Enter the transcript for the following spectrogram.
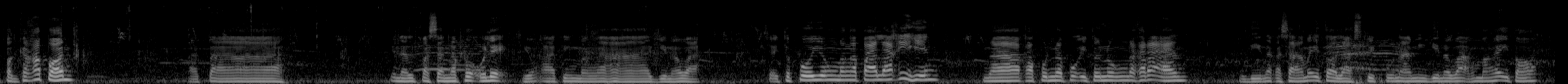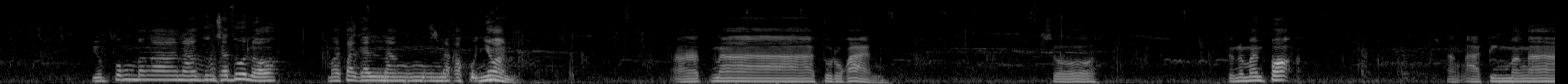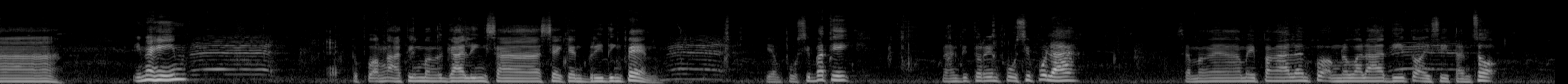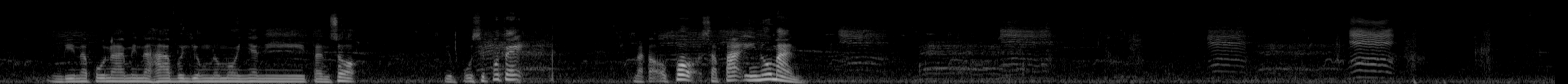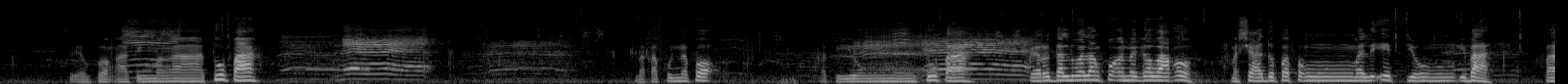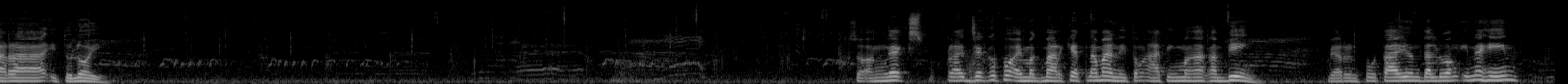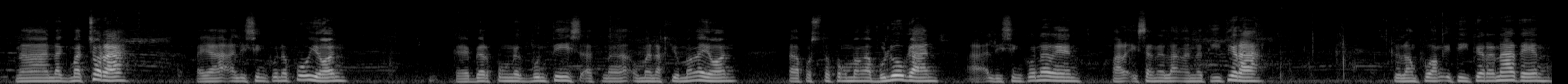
pagkakapon at ah, inalpasan na po uli yung ating mga ginawa. So ito po yung mga palakihin. Nakapon na po ito nung nakaraan. Hindi nakasama ito. Last week po namin ginawa ang mga ito. Yung pong mga nandun sa dulo, matagal nang nakapunyon at naturukan. So, ito naman po ang ating mga inahin. Ito po ang ating mga galing sa second breeding pen. Yan po si Batik. Nandito rin po si Pula. Sa mga may pangalan po, ang nawala dito ay si Tanso. Hindi na po namin nahabol yung pneumonia ni Tanso. Yung po si Puti. Nakaupo sa painuman. So yan po ang ating mga tupa. Nakapun na po. Pati yung tupa. Pero dalawa lang po ang nagawa ko. Masyado pa pong maliit yung iba para ituloy. So ang next project ko po ay mag-market naman itong ating mga kambing. Meron po tayong dalawang inahin na nagmatsura. Kaya alisin ko na po yon. Ever pong nagbuntis at na umanak yung mga yon tapos to pong mga bulugan, aalisin ko na rin para isa na lang ang natitira. Ito lang po ang ititira natin.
